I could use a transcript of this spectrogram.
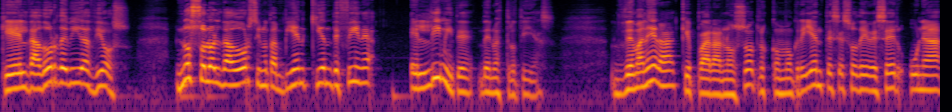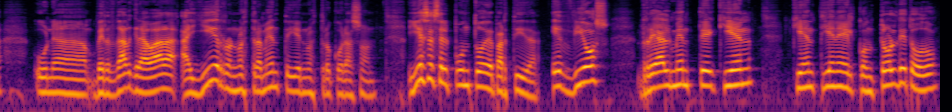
que el dador de vida es Dios. No solo el dador, sino también quien define el límite de nuestros días. De manera que para nosotros como creyentes eso debe ser una, una verdad grabada a hierro en nuestra mente y en nuestro corazón. Y ese es el punto de partida. Es Dios realmente quien, quien tiene el control de todo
